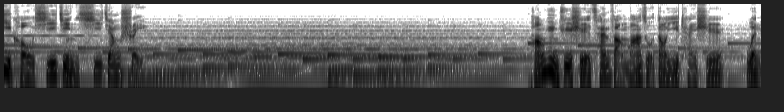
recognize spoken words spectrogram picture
一口吸尽西江水。庞蕴居士参访马祖道一禅师，问：“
